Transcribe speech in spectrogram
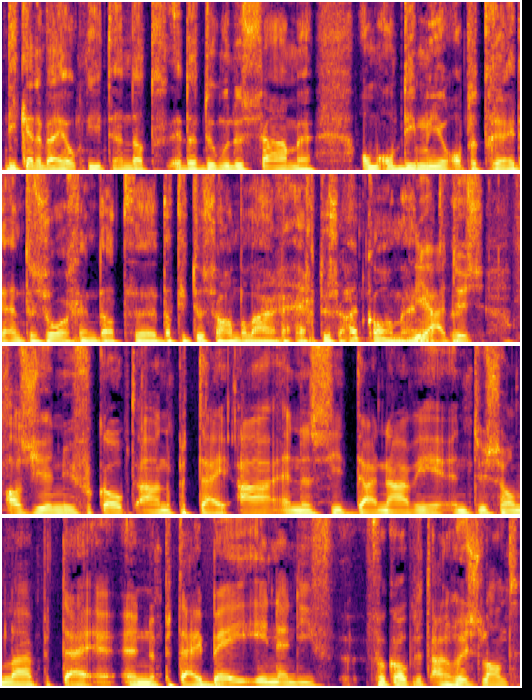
die kennen wij ook niet. En dat, dat doen we dus samen om op die manier op te treden en te zorgen dat, uh, dat die tussenhandelaren echt tussenuit komen. En ja, we... dus als je nu verkoopt aan een partij A en er zit daarna weer een tussenhandelaarpartij, een partij B in en die verkoopt het aan Rusland.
